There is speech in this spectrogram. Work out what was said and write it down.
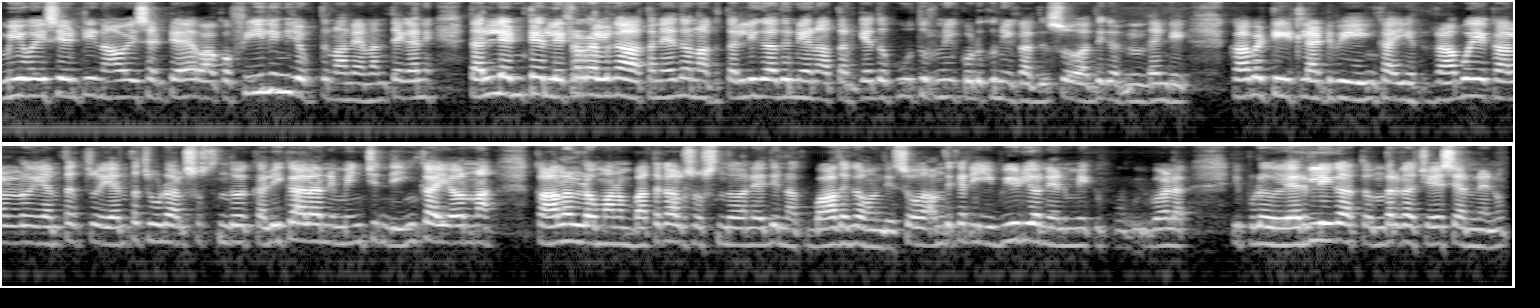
మీ- వయసు ఏంటి నా వయసు అంటే ఒక ఫీలింగ్ చెప్తున్నాను నేను. అంతేగాని తల్లి అంటే లిటరల్గా అతనేదో నాకు తల్లి కాదు నేను అతనికి ఏదో కూతురుని కొడుకుని కాదు. సో అది ఉందండి కాబట్టి ఇట్లాంటివి ఇంకా రాబోయే కాలంలో ఎంత చూ- ఎంత చూడాల్సి వస్తుందో కలికాలాన్ని మించింది ఇంకా ఏమన్నా కాలంలో మనం బతకాల్సి వస్తుందో అనేది నాకు బాధగా ఉంది. సో అందుకని ఈ వీడియో నేను మీకు ఇవాళ ఇప్పుడు ఎర్లీగా తొందరగా చేశాను నేను.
